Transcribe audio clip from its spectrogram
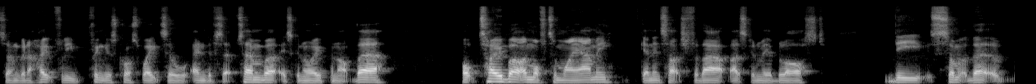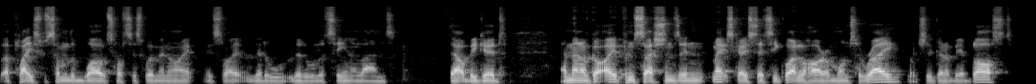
So I'm going to hopefully, fingers crossed, wait till end of September. It's going to open up there. October, I'm off to Miami. Get in touch for that. That's going to be a blast. The some of the a place with some of the world's hottest women. Right, it's like little little Latina land. That'll be good. And then I've got open sessions in Mexico City, Guadalajara, and Monterrey, which is going to be a blast.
